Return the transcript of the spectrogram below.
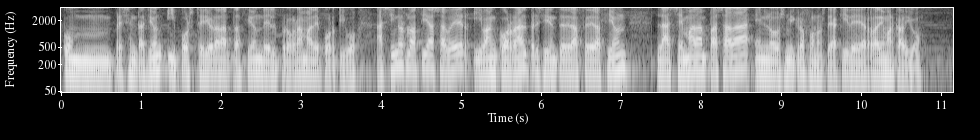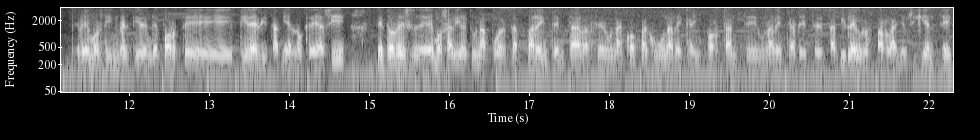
con presentación y posterior adaptación del programa deportivo. Así nos lo hacía saber Iván Corral, presidente de la federación, la semana pasada en los micrófonos de aquí de Radio Marca Vigo debemos de invertir en deporte, eh, Pirelli también lo cree así, entonces eh, hemos abierto una puerta para intentar hacer una copa con una beca importante, una beca de 30.000 euros para el año siguiente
